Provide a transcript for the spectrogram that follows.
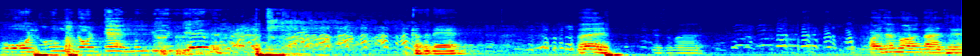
โอ้น้องมึงโดนแกล้งมึงยืนยิ้มการแสดงเฮ้ยเกิดสมาพอฉันมองตาเธอ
